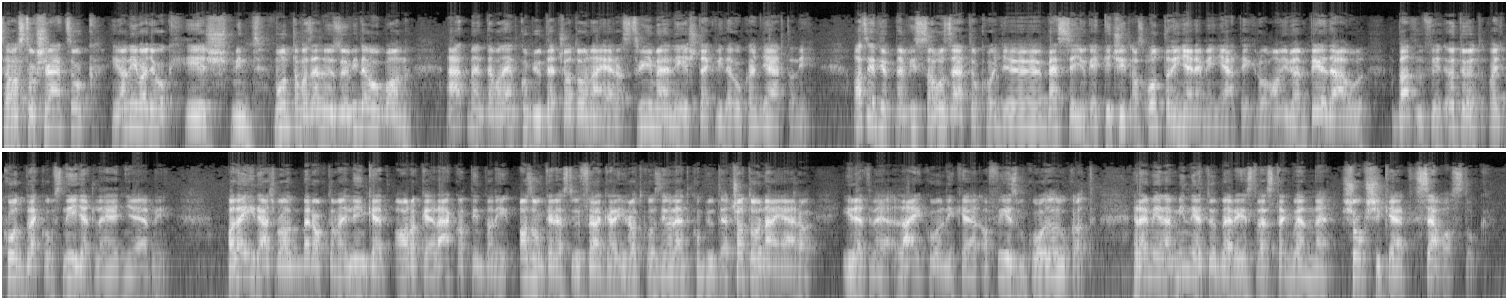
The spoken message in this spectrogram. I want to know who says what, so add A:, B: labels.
A: Szevasztok srácok, Jani vagyok, és mint mondtam az előző videóban, átmentem a Land Computer csatornájára streamelni és tech videókat gyártani. Azért jöttem vissza hozzátok, hogy beszéljünk egy kicsit az ottani nyereményjátékról, amiben például Battlefield 5-öt vagy Code Black Ops 4-et lehet nyerni. A leírásban beraktam egy linket, arra kell rákattintani, azon keresztül fel kell iratkozni a Land Computer csatornájára, illetve lájkolni kell a Facebook oldalukat. Remélem minél többen részt vesztek benne. Sok sikert, szevasztok!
